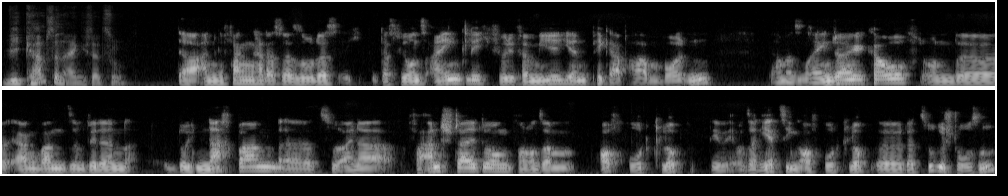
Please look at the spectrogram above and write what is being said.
Wie kam es denn eigentlich dazu? Ja, angefangen hat das ja so, dass, ich, dass wir uns eigentlich für die Familie ein Pickup haben wollten. Wir haben uns einen Ranger gekauft und äh, irgendwann sind wir dann durch Nachbarn äh, zu einer Veranstaltung von unserem Offroad-Club, unseren jetzigen Offroad-Club, äh, dazugestoßen.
